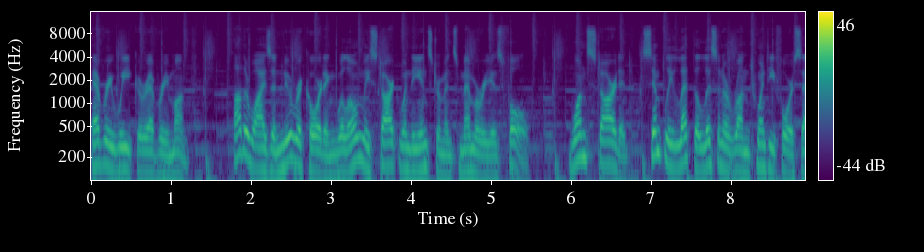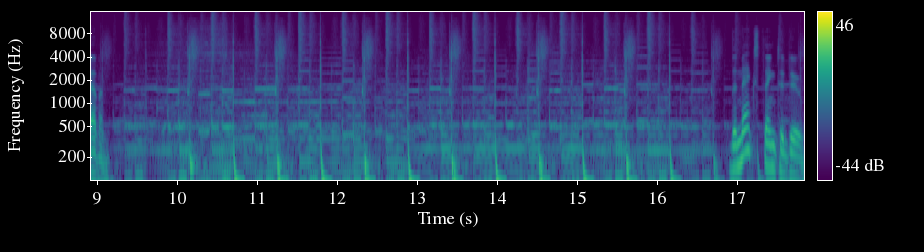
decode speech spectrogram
every week or every month. Otherwise a new recording will only start when the instrument's memory is full. Once started, simply let the listener run 24-7. The next thing to do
